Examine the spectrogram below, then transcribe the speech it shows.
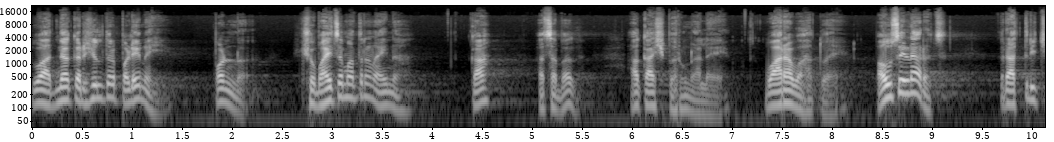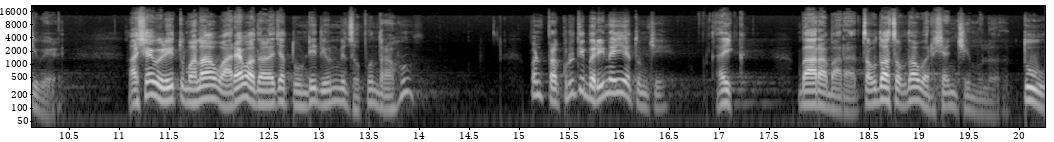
तू आज्ञा करशील तर पडे नाही. पण शोभायचं मात्र नाही ना. का? असं बघ. आकाश भरून आलं आहे वारा वाहतो आहे पाऊस येणारच. रात्रीची वेळ. अशा वेळी तुम्हाला वाऱ्या वादळाच्या तोंडी देऊन मी झोपून राहू? पण प्रकृती बरी नाही आहे तुमची. ऐक. बारा बारा चौदा चौदा वर्षांची मुलं. तू.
